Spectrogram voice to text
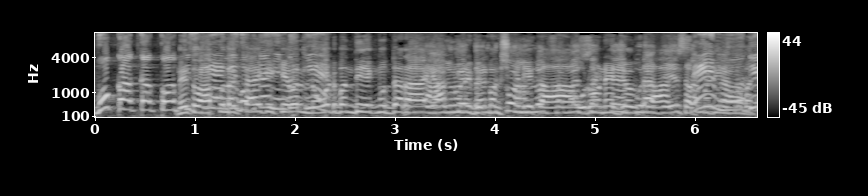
वो क- क- क- नहीं तो आपको लगता है कि केवल नोटबंदी एक मुद्दा रहा है या आपके उन्होंने विपक्ष के लिए कहा उन्होंने जो। मोदी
